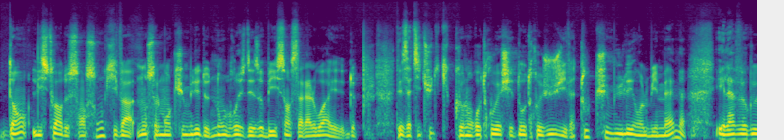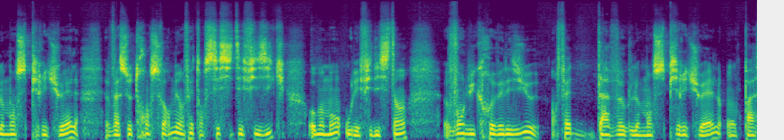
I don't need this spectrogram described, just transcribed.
dans l'histoire de Samson, qui va non seulement cumuler de nombreuses désobéissances à la loi et de, des attitudes que l'on retrouvait chez d'autres juges, il va tout cumuler en lui-même, et l'aveuglement spirituel va se transformer en fait en cécité physique au moment où les Philistins vont lui crever les yeux. En fait, d'aveuglement spirituel, on passe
